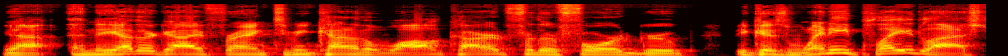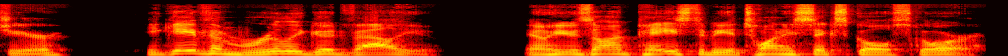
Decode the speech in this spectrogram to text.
Yeah. And the other guy, Frank, to me, kind of the wild card for their forward group, because when he played last year, he gave them really good value. You know, he was on pace to be a 26 goal scorer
